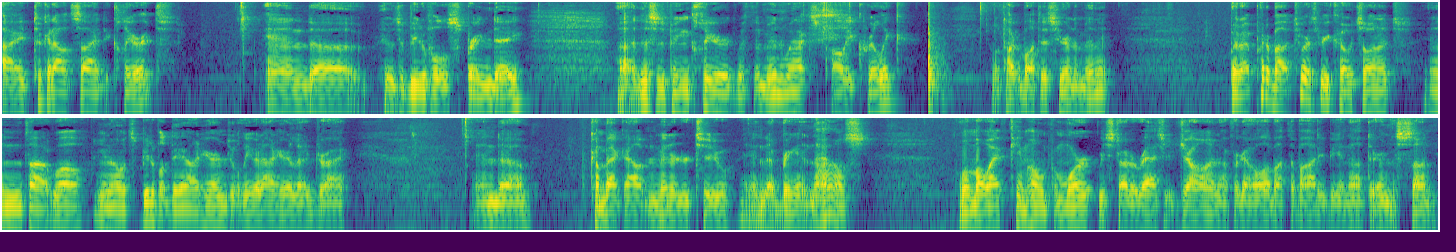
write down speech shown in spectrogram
I took it outside to clear it, and uh, it was a beautiful spring day. Uh, this is being cleared with the Minwax polyacrylic. We'll talk about this here in a minute. But I put about two or three coats on it and thought, well, you know, it's a beautiful day out here. I'm going to leave it out here, let it dry. And uh, come back out in a minute or two and bring it in the house when my wife came home from work, we started ratchet jawing. I forgot all about the body being out there in the sun.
